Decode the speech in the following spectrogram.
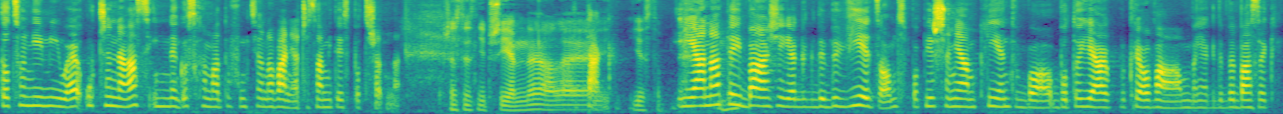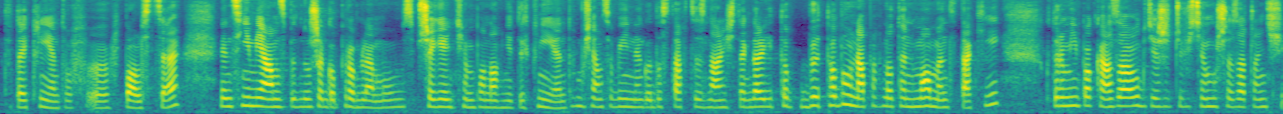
to, co niemiłe, uczy nas innego schematu funkcjonowania. Czasami to jest potrzebne. Często jest nieprzyjemne, ale tak. jest to. I ja na tej bazie, jak gdyby wiedząc, po pierwsze miałam klientów, bo, bo to ja wykreowałam jak gdyby bazę tutaj klientów e, w Polsce, więc nie miałam zbyt dużego problemu z przejęciem ponownie tych klientów. Musiałam sobie innego dostawcę znaleźć i tak dalej. To, by, to był na pewno ten moment taki, który mi pokazał, gdzie rzeczywiście muszę zacząć,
